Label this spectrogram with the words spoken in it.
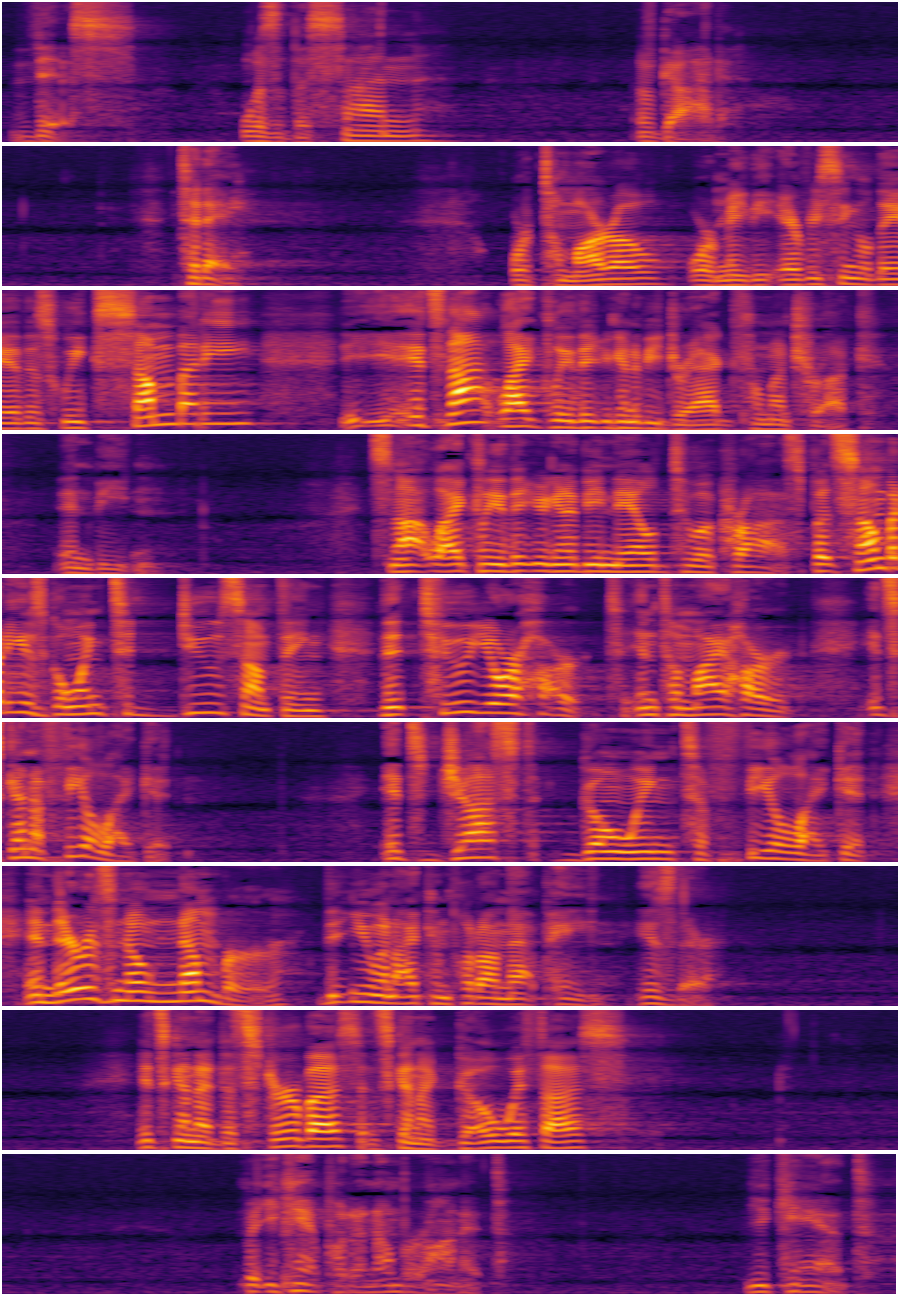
this was the Son of God. Today, or tomorrow or maybe every single day of this week, somebody, it's not likely that you're going to be dragged from a truck and beaten. It's not likely that you're going to be nailed to a cross, but somebody is going to do something that to your heart and to my heart, it's going to feel like it. It's just going to feel like it. And there is no number that you and I can put on that pain, is there? It's going to disturb us, it's going to go with us but you can't put a number on it. You can't.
